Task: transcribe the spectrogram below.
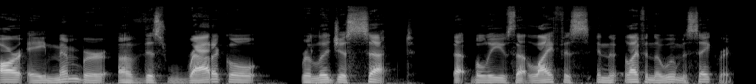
are a member of this radical religious sect that believes that life is in the life in the womb is sacred.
